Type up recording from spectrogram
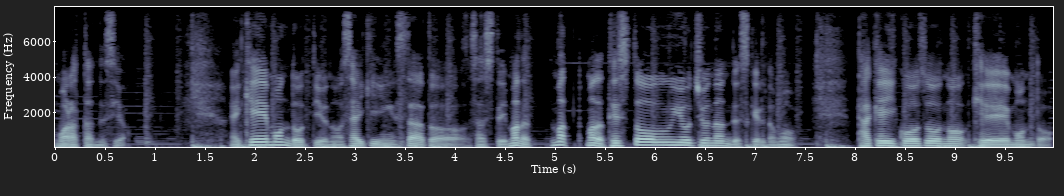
もらったんですよ。経営問答っていうのは最近スタートさせてまだままだテスト運用中なんですけれども武井幸三の経営問答、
